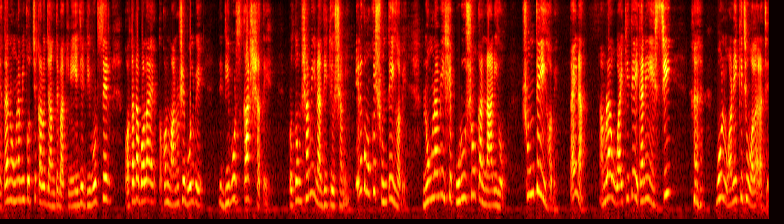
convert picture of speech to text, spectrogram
ক্যাথা নোংরামি করছে, কারও জানতে বাকি নেই। এই যে ডিভোর্সের কথাটা বলায়, তখন মানুষে বলবে যে ডিভোর্স কার সাথে? প্রথম স্বামী না দ্বিতীয় স্বামী? এরকম ওকে শুনতেই হবে। নোংরামি সে পুরুষ হোক আর নারী হোক, শুনতেই হবে, তাই না? আমরা ওয়াইটিতে এখানে এসছি। বল, অনেক কিছু বলার আছে।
